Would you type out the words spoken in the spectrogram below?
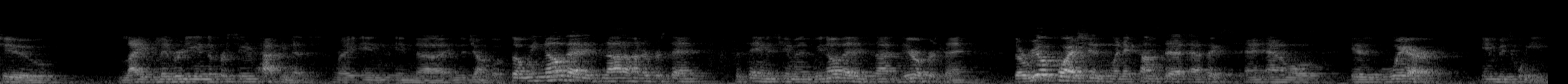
to life, liberty, and the pursuit of happiness, right, in, in, uh, in the jungle. So we know that it's not 100% the same as humans. We know that it's not 0%. The real question when it comes to ethics and animals is where in between.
